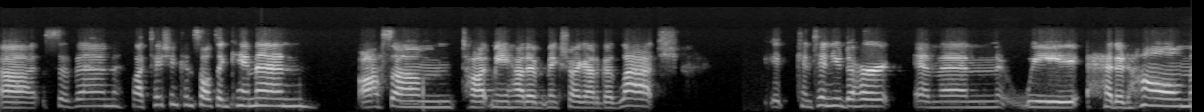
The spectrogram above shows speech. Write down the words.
Uh, so then lactation consultant came in, awesome, taught me how to make sure I got a good latch. It continued to hurt, and then we headed home,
